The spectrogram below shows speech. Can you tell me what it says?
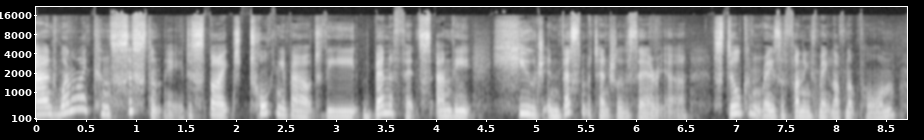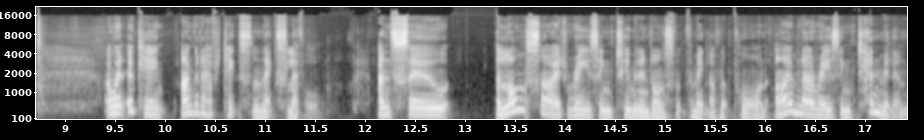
And when I consistently, despite talking about the benefits and the huge investment potential of this area, still couldn't raise the funding for Make Love Not Porn, I went, okay, I'm going to have to take this to the next level. And so, alongside raising $2 million for Make Love Not Porn, I'm now raising $10 million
